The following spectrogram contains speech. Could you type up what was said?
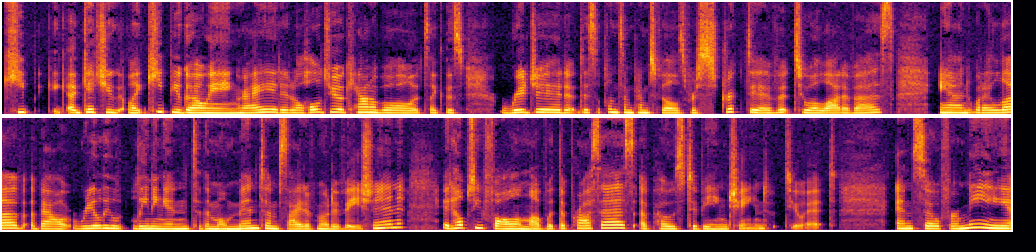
keep uh, get you like keep you going, right? It'll hold you accountable. It's like this rigid discipline sometimes feels restrictive to a lot of us. And what I love about really leaning into the momentum side of motivation, it helps you fall in love with the process opposed to being chained to it. And so for me,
